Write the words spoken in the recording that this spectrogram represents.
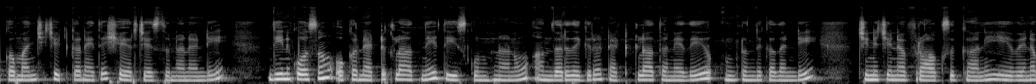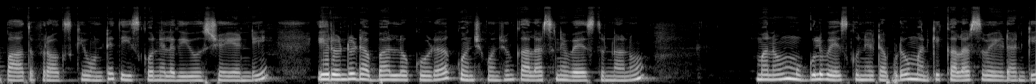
ఒక మంచి చిట్కనైతే షేర్ చేస్తున్నానండి. దీనికోసం ఒక నెట్ క్లాత్ని తీసుకుంటున్నాను. అందరి దగ్గర నెట్ క్లాత్ అనేది ఉంటుంది కదండి. చిన్న చిన్న ఫ్రాక్స్ కానీ ఏవైనా పాత ఫ్రాక్స్కి ఉంటే తీసుకొని ఇలాగ యూజ్ చేయండి. ఈ రెండు డబ్బాల్లో కూడా కొంచెం కొంచెం కలర్స్ని వేస్తున్నాను. మనం ముగ్గులు వేసుకునేటప్పుడు మనకి కలర్స్ వేయడానికి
